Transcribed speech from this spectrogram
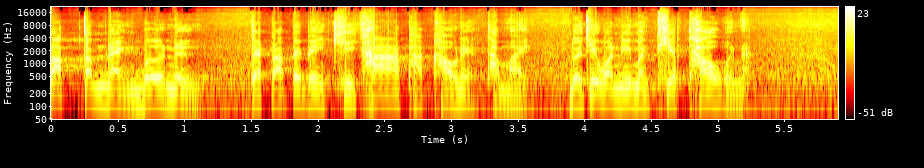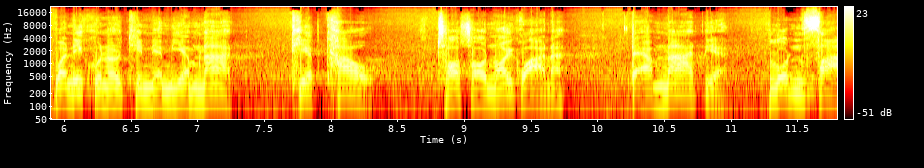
รับตำแหน่งเบอร์หนึ่งแต่กลับไปเป็นขี้ข้าพักเขาเนี่ยทำไม โดยที่วันนี้มันเทียบเท่ากันนะ วันนี้คุณอนุทินเนี่ยมีอำนาจเทียบเท่าชอสอน้อยกว่านะ แต่อำนาจเนี่ยล้นฟ้า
